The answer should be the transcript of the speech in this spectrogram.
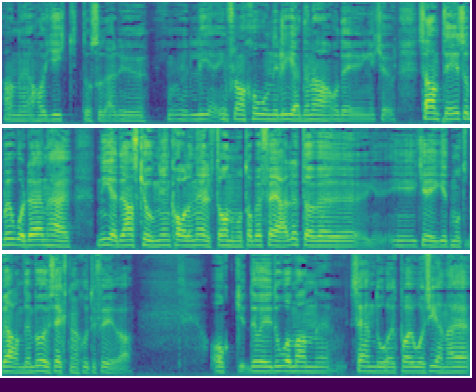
Han eh, har gikt och sådär. Det är ju eh, inflammation i lederna och det är ju inget kul. Samtidigt så beordrar den här Nederlandskungen Karl XI honom att ta befälet över eh, i kriget mot Brandenburg 1674. Och det är då man eh, sen då ett par år senare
